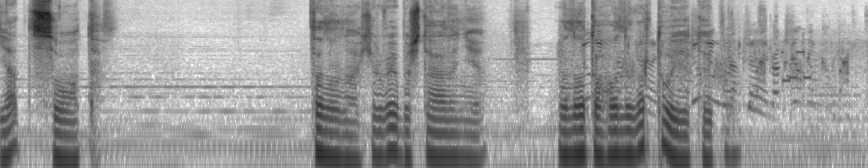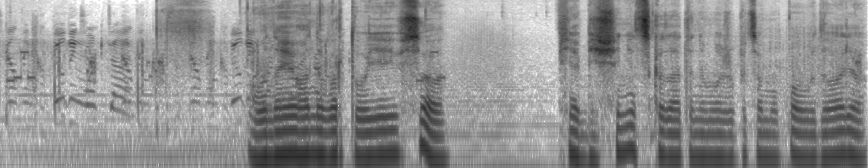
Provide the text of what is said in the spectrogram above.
500. Та ну нахер, вибачте, але ні. Воно того не вартує, типу. Воно його не вартує і все. Я більше ніц сказати не можу по цьому поводу, алло.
